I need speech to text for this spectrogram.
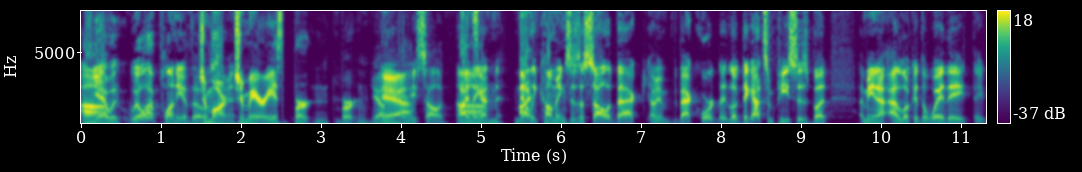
Um, yeah, we, we'll have plenty of those. Jamar, Jamarius Burton. Burton, yeah, Yeah. yeah, he's solid. I think Um, N- Nelly Cummings is a solid back. I mean, backcourt. They look, they got some pieces, but I mean, I, I look at the way they they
